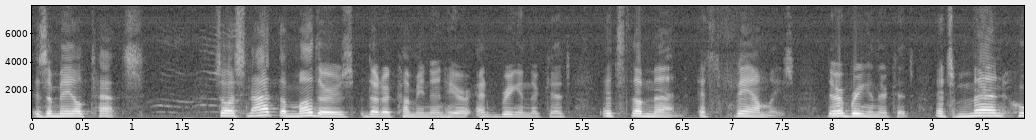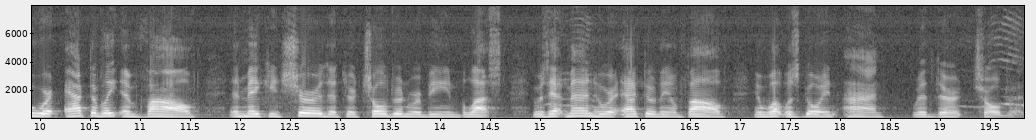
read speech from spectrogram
is a male tense. So it's not the mothers that are coming in here and bringing their kids. It's the men. It's families. They're bringing their kids. It's men who were actively involved in making sure that their children were being blessed. It was that men who were actively involved in what was going on with their children.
